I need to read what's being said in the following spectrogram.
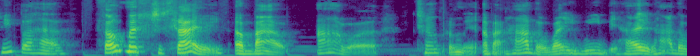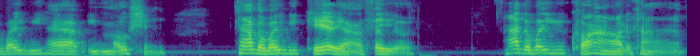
people have so much to say about our temperament, about how the way we behave, how the way we have emotion, how the way we carry ourselves, how the way you cry all the time,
